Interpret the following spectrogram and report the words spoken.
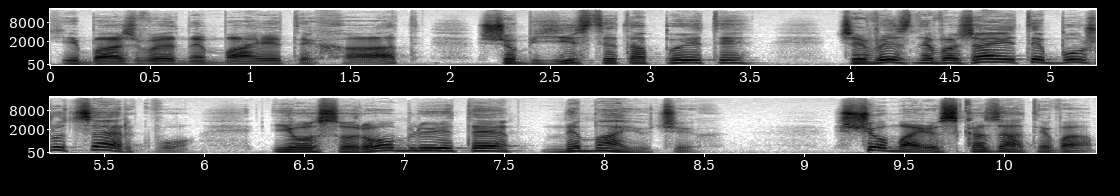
Хіба ж ви не маєте хат, щоб їсти та пити, чи ви зневажаєте Божу церкву і осоромлюєте немаючих? Що маю сказати вам?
